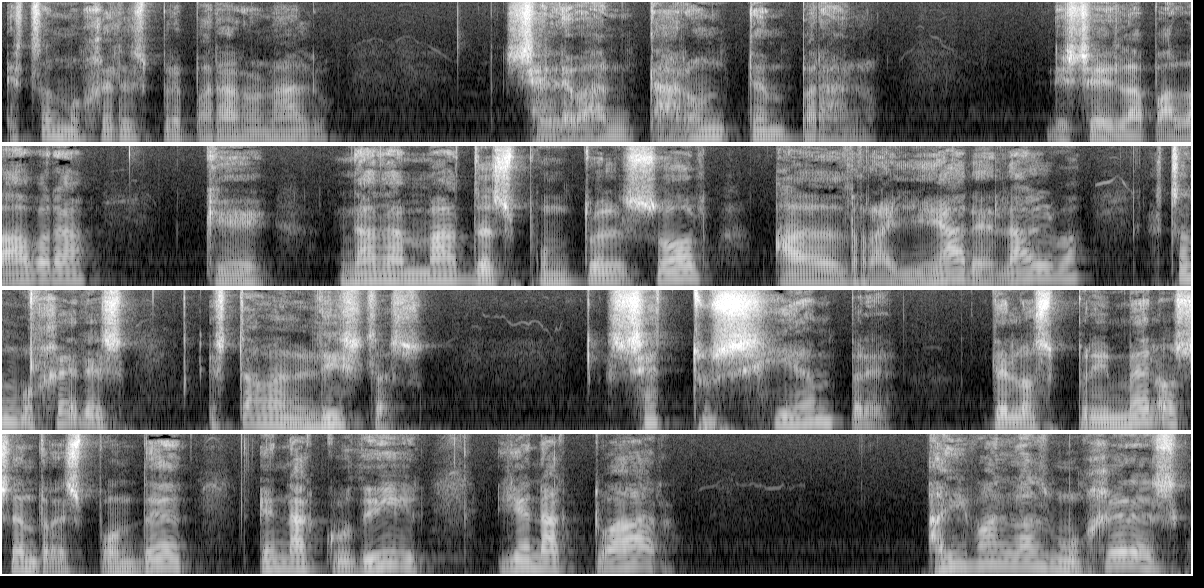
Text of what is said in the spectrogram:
estas mujeres prepararon algo, se levantaron temprano. Dice la palabra que nada más despuntó el sol al rayar el alba. Estas mujeres estaban listas. Sé tú siempre de los primeros en responder, en acudir y en actuar. Ahí van las mujeres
